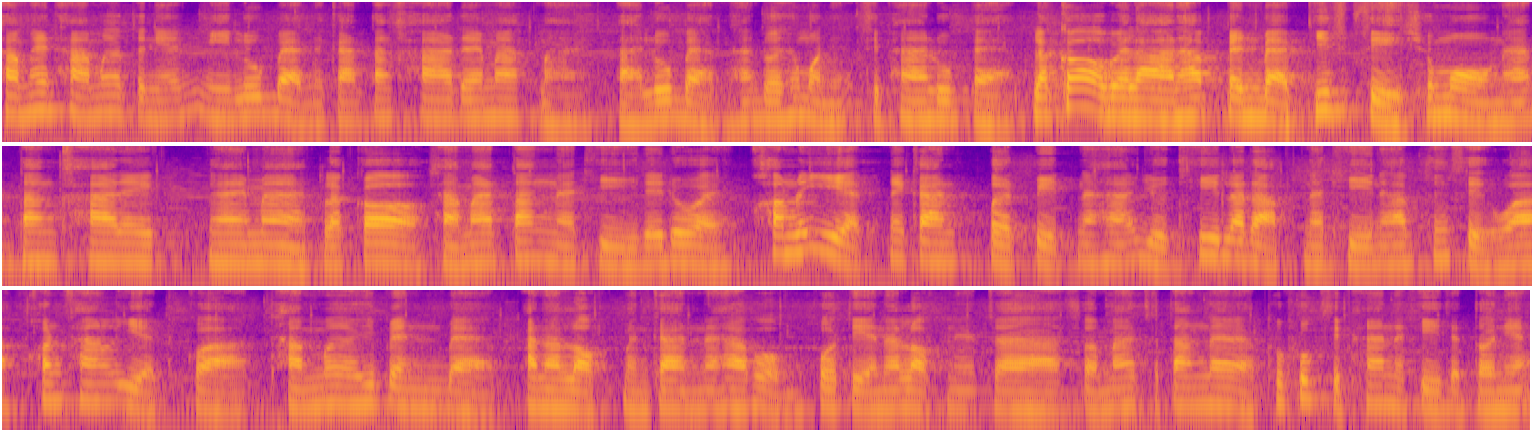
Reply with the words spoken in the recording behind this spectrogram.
ทำให้ไทม์เมอร์ตัวนี้มีรูปแบบในการตั้งค่าได้มากมาย หลายรูปแบบนะโดยทั้งหมดเนี่ย15 รูปแบบ แล้วก็เวลานะครับเป็นแบบ 24 ชั่วโมงนะฮะตั้งค่าได้ ง่ายมาก แล้วก็สามารถตั้งนาทีได้ด้วย ความละเอียดในการเปิดปิดนะฮะอยู่ที่ระดับนาทีนะครับ ซึ่งถือว่าค่อนข้างละเอียดกว่าทัมเมอร์ที่เป็นแบบอนาล็อกเหมือนกันนะครับผมโปกติอนาล็อกเนี่ยจะส่วนมากจะตั้งได้แบบทุก ๆ 15 นาที แต่ตัวเนี้ย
